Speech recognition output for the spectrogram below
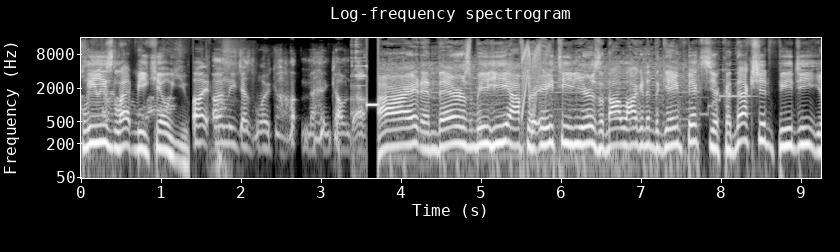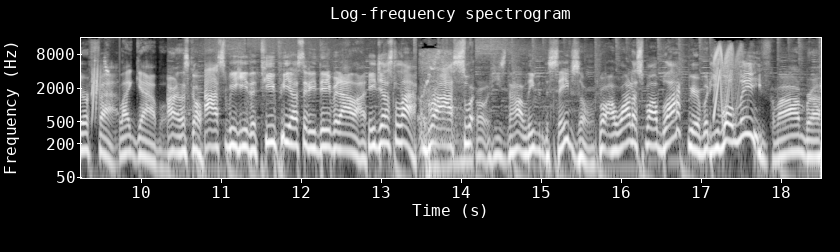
please let me kill you. I only just woke up, man. Calm down. All right, and there's Mihi after 18 years of not logging in the game. Fix your connection, Fiji. You're fat, like Gabbo. All right, let's go. Ask Mihi the TPS and he didn't even ally. He just left, bro. I swear, bro. He's not leaving the safe zone, bro. I want to spawn Blackbeard, but he won't leave. Come on, bro.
